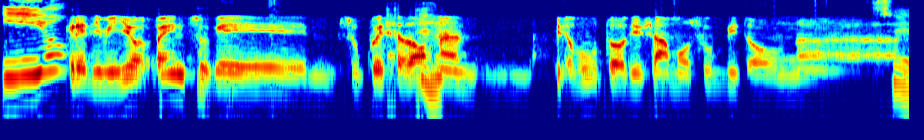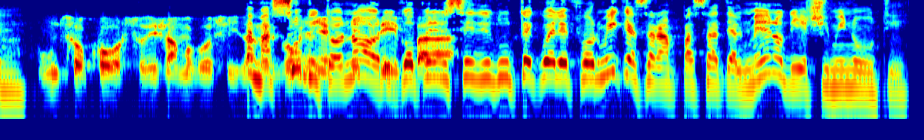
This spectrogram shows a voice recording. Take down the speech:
io? Credimi, io penso che su questa donna abbia avuto diciamo, subito un, sì. un, soccorso, diciamo così. Eh, ma subito no, ricoprirsi di tutte quelle formiche saranno passati almeno dieci minuti.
